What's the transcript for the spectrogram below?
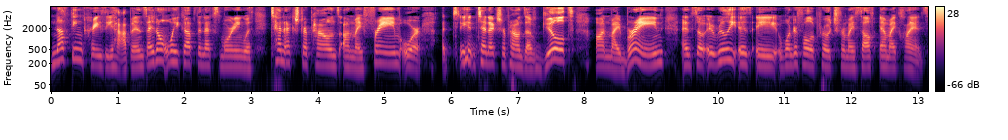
Nothing crazy happens. I don't wake up the next morning with 10 extra pounds on my frame or uh, 10 extra pounds of guilt on my brain. And so it really is a wonderful approach for myself and my clients.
